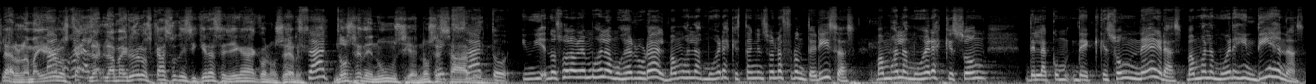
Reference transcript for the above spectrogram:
Claro, la mayoría, de los, la- la, la mayoría de los casos ni siquiera se llegan a conocer. Exacto. No se denuncia, no se sabe. Exacto. Y no solo hablemos de la mujer rural, vamos a las mujeres que están en zonas fronterizas, vamos a las mujeres que son de la de, que son negras, vamos a las mujeres indígenas.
